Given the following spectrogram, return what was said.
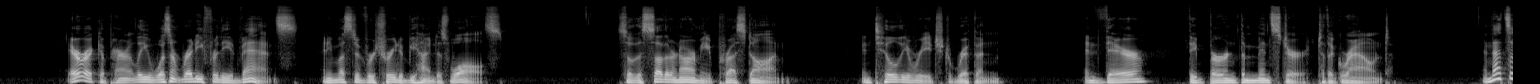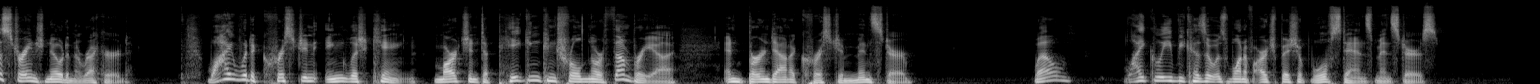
Eric apparently wasn't ready for the advance, and he must have retreated behind his walls. So the Southern Army pressed on until they reached Ripon. And there, they burned the minster to the ground. And that's a strange note in the record. Why would a Christian English king march into pagan controlled Northumbria and burn down a Christian minster? Well, likely because it was one of Archbishop Wulfstan's minsters.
